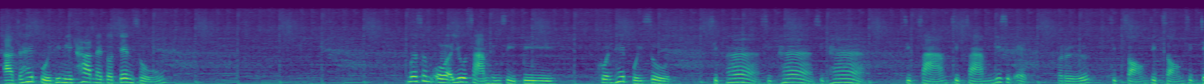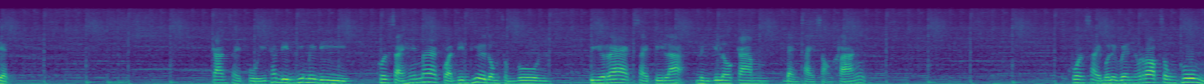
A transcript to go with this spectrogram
อาจจะให้ปุ๋ยที่มีธาตุไนโตรเจนสูง เมื่อส้มโออายุ 3-4 ปี ควรให้ปุ๋ยสูตร 15 15 15 13 13 21 หรือ 12 12 17 การใส่ปุ๋ยถ้าดินที่ไม่ดี ควรใส่ให้มากกว่าดินที่อุดมสมบูรณ์ ปีแรกใส่ปีละ 1 กิโลกรัม แบ่งใส่ 2 ครั้ง ควรใส่บริเวณรอบทรงพุ่ม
